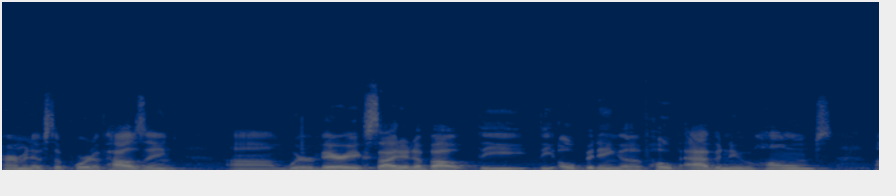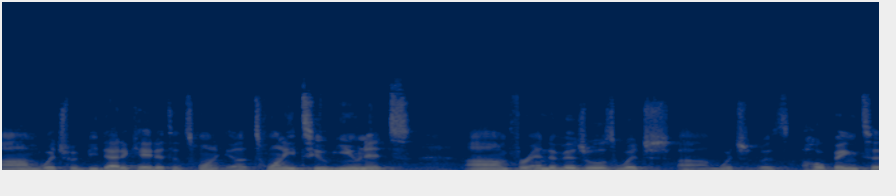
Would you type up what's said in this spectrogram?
permanent supportive housing. Um, we're very excited about the the opening of Hope Avenue Homes, um, which would be dedicated to 20, uh, 22 units um, for individuals, which, um, which was hoping to,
